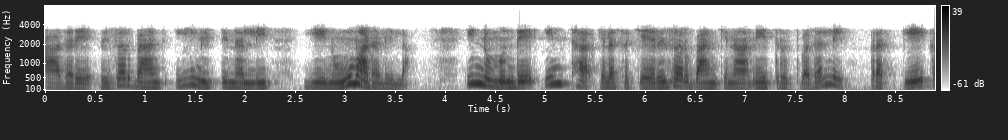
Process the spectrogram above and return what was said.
ಆದರೆ ರಿಸರ್ವ್ ಬ್ಯಾಂಕ್ ಈ ನಿಟ್ಟಿನಲ್ಲಿ ಏನೂ ಮಾಡಲಿಲ್ಲ. ಇನ್ನು ಮುಂದೆ ಇಂಥ ಕೆಲಸಕ್ಕೆ ರಿಸರ್ವ್ ಬ್ಯಾಂಕಿನ ನೇತೃತ್ವದಲ್ಲಿ ಪ್ರತ್ಯೇಕ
